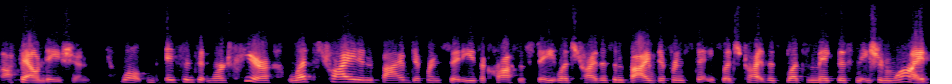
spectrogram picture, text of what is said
uh, foundation well, it, since it works here, let's try it in five different cities across the state. Let's try this in five different states. Let's try this. Let's make this nationwide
